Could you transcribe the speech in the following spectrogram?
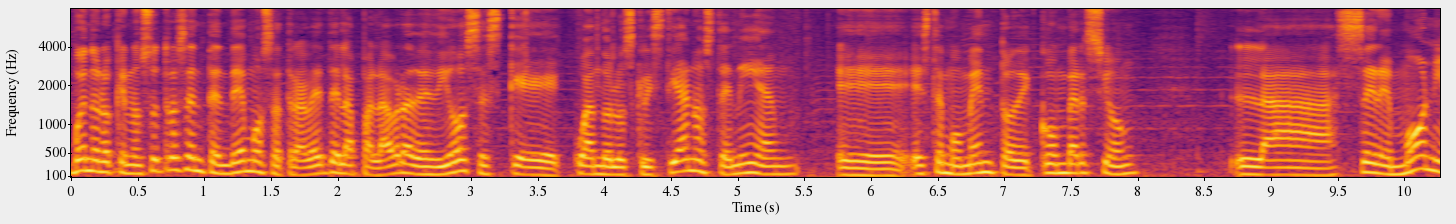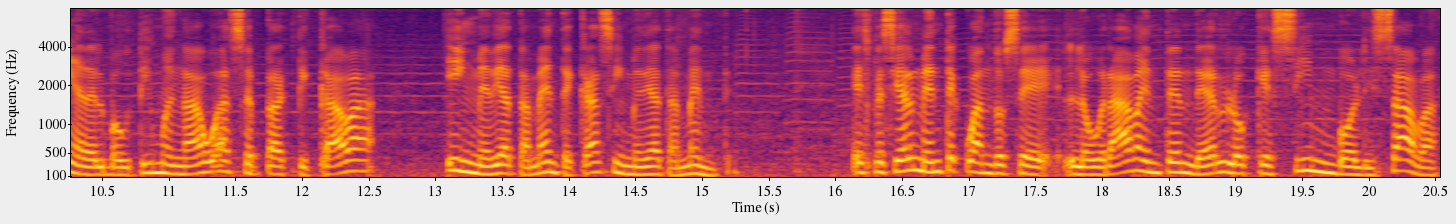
Bueno, lo que nosotros entendemos a través de la palabra de Dios es que cuando los cristianos tenían eh, este momento de conversión, la ceremonia del bautismo en agua se practicaba inmediatamente, casi inmediatamente. Especialmente cuando se lograba entender lo que simbolizaba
